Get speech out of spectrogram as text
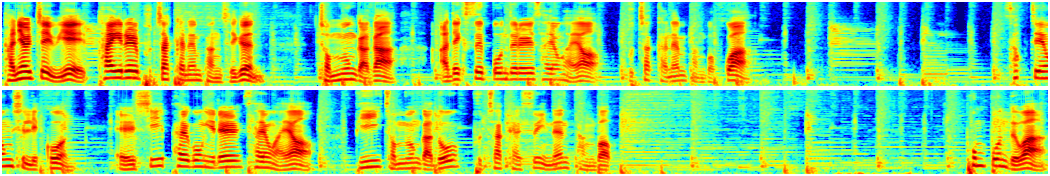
단열재 위에 타일을 부착하는 방식은 전문가가 아덱스 본드를 사용하여 부착하는 방법과 석재용 실리콘 LC801을 사용하여 비전문가도 부착할 수 있는 방법 폼본드와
